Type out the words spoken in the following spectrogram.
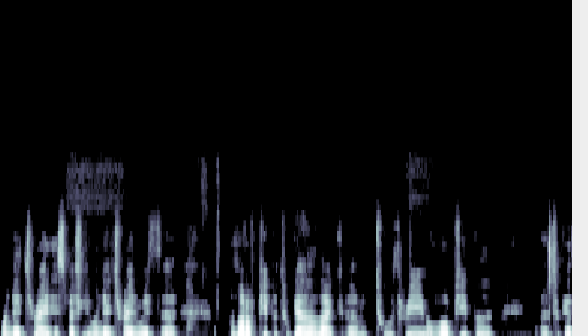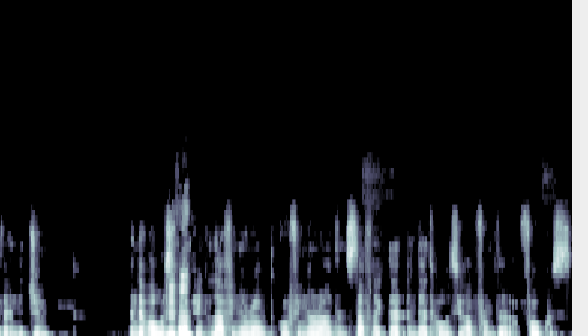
when they train, especially when they train with uh, a lot of people together, like um, two, three, or more people uh, together in the gym, and they're always mm-hmm. laughing, laughing around, goofing around, and stuff like that, and that holds you up from the focus.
